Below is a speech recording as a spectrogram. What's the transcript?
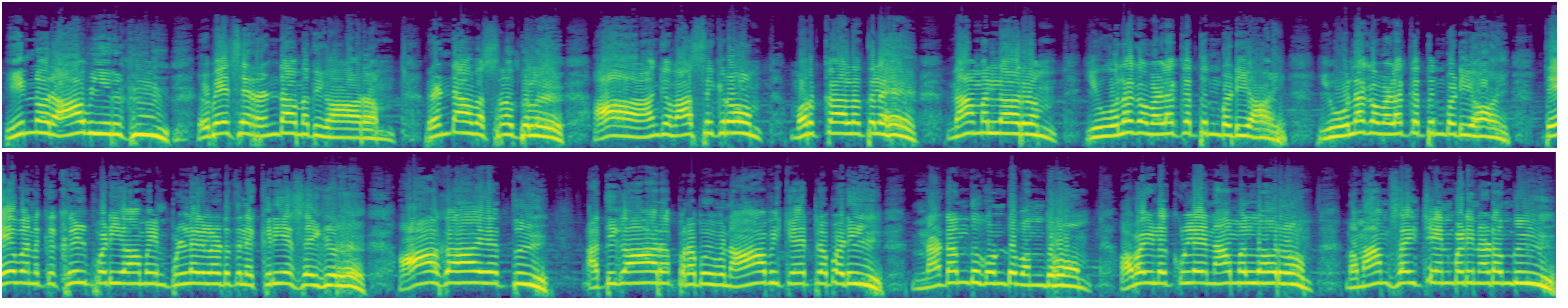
இன்னொரு ஆவி இருக்கு. எபேசியர் ரெண்டாம் அதிகாரம். ரெண்டாம் வசனத்தில் அங்கே வாசிக்கிறோம். முற்காலத்தில் நாம் எல்லாரும் இவ்வுலக வழக்கத்தின்படியாய் இவ்வுலக வழக்கத்தின்படியாய் தேவனுக்கு கீழ்ப்படி கீழ்ப்படியாமையின் பிள்ளைகளிடத்தில் கிரியை செய்கிற ஆகாயத்து அதிகார பிரபுவின் ஆவிக்கேற்றபடி நடந்து கொண்டு வந்தோம். அவைகளுக்குள்ளே நாம் எல்லாரும் நம் மாம்ச இச்சையின்படி நடந்து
